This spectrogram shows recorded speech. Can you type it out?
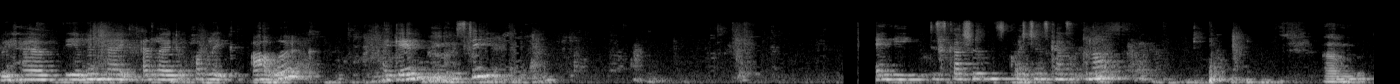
we have the Illuminate Adelaide Public Artwork. Again, Christy. Any discussions, questions, councillor Knoll? Um,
